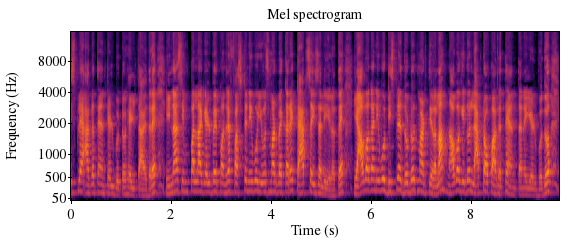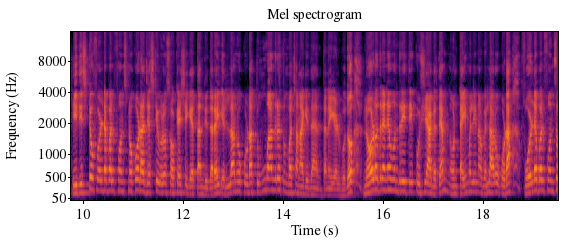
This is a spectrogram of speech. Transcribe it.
ಡಿಸ್ಪ್ಲೇ ಆಗುತ್ತೆ ಅಂತ ಹೇಳ್ಬಿಟ್ಟು ಹೇಳ್ತಾ ಇದ್ದಾರೆ ಇನ್ನ ಸಿಂಪಲ್ ಆಗಿ ಹೇಳಬೇಕು ಅಂದ್ರೆ ಫಸ್ಟ್ ನೀವು ಯೂಸ್ ಮಾಡಬೇಕಾದ್ರೆ ಟ್ಯಾಪ್ ಅಲ್ಲಿ ಇರುತ್ತೆ. ಯಾವಾಗ ನೀವು ಡಿಸ್ಪ್ಲೇ ದೊಡ್ಡದು ಮಾಡ್ತೀರಲ್ಲ, ನಾವಾಗ ಇದು ಲ್ಯಾಪ್ಟಾಪ್ ಆಗುತ್ತೆ ಅಂತಾನೆ ಹೇಳ್ಬೋದು. ಇದಿಷ್ಟು ಫೋಲ್ಡಬಲ್ ಫೋನ್ಸ್ ಕೂಡ ಜಸ್ಟ್ ಇವರು ಸೋಕೇಶಿಗೆ ತಂದಿದ್ದಾರೆ. ಎಲ್ಲಾನು ಕೂಡ ತುಂಬಾ ಅಂದ್ರೆ ತುಂಬಾ ಚೆನ್ನಾಗಿದೆ ಅಂತಾನೆ ಹೇಳ್ಬೋದು. ನೋಡಿದ್ರೇನೆ ಒಂದು ರೀತಿ ಖುಷಿ ಆಗುತ್ತೆ. ಒಂದು ಟೈಮಲ್ಲಿ ನಾವೆಲ್ಲರೂ ಕೂಡ ಫೋಲ್ಡಬಲ್ ಫೋನ್ಸ್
